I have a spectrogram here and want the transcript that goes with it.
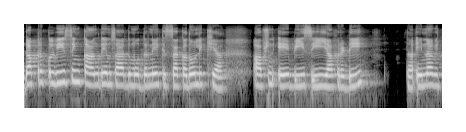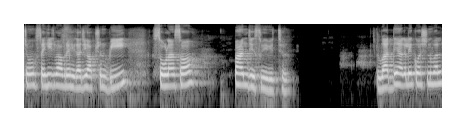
ਡਾਕਟਰ ਕੁਲਵੀਰ ਸਿੰਘ ਕਾਂਗ ਦੇ ਅਨੁਸਾਰ ਦਮੋਦਰ ਨੇ ਕਿੱਸਾ ਕਦੋਂ ਲਿਖਿਆ? ਆਪਸ਼ਨ ਏ ਬੀ ਸੀ ਜਾਂ ਫਿਰ ਡੀ ਤਾਂ ਇਹਨਾਂ ਵਿੱਚੋਂ ਸਹੀ ਜਵਾਬ ਰਹੇਗਾ ਜੀ ਆਪਸ਼ਨ ਬੀ 1605 ਈਸਵੀ ਵਿੱਚ। ਵਧਦੇ ਹਾਂ ਅਗਲੇ ਕੁਐਸਚਨ ਵੱਲ।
